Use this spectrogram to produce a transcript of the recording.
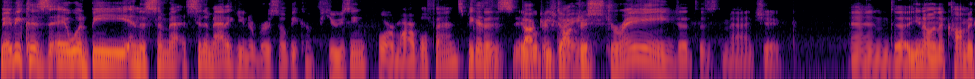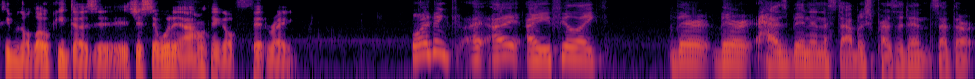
Maybe because it would be in the cinematic universe, it'll be confusing for Marvel fans because it will Doctor be Doctor Strange that does magic, and uh, you know, in the comics, even though Loki does it, it's just it wouldn't. I don't think it'll fit right. Well, I think I, I, I feel like there there has been an established precedent that there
